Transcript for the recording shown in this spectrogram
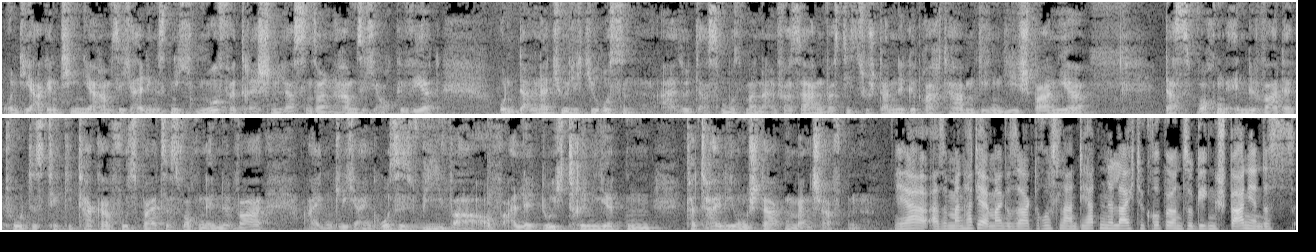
Und die Argentinier haben sich allerdings nicht nur verdreschen lassen, sondern haben sich auch gewehrt. Und dann natürlich die Russen. Also das muss man einfach sagen, was die zustande gebracht haben gegen die Spanier. Das Wochenende war der Tod des Tiki-Taka-Fußballs. Das Wochenende war eigentlich ein großes Viva auf alle durchtrainierten, verteidigungsstarken Mannschaften. Ja, also man hat ja immer gesagt, Russland, die hatten eine leichte Gruppe und so gegen Spanien, das,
